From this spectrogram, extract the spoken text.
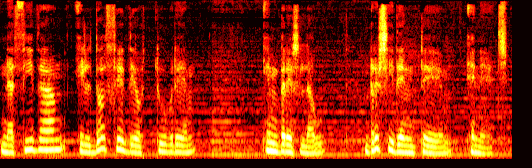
nacida el 12 de octubre en Breslau, residente en Edge.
